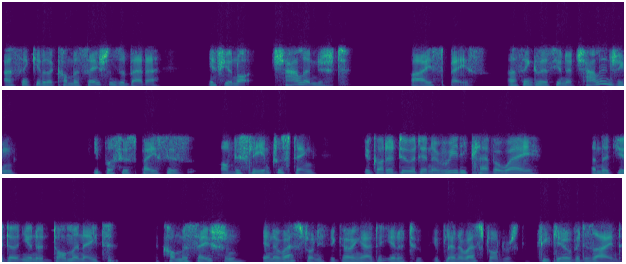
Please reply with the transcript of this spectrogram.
I think you know the conversations are better if you're not challenged by space. I think this, you know, challenging people through space is obviously interesting. You've got to do it in a really clever way, and that you don't, you know, dominate a conversation in a restaurant. If you're going out, you know, two people in a restaurant, which is completely over designed,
